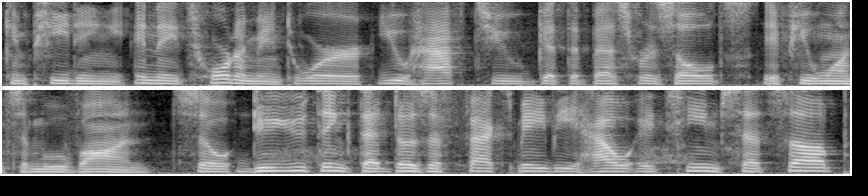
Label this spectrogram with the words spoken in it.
competing in a tournament where you have to get the best results if you want to move on. So do you think that does affect maybe how a team sets up,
